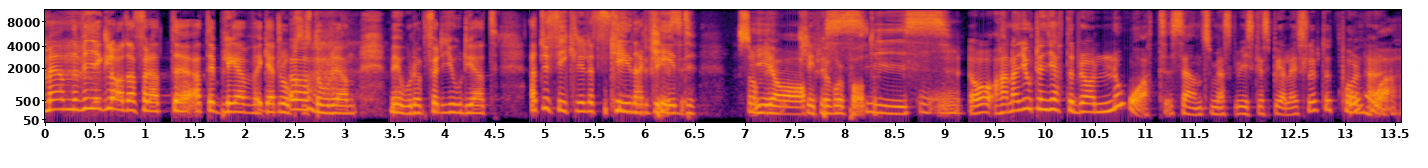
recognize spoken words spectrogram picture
men vi är glada för att, eh, att det blev garderobshistorien med Orup för det gjorde ju att, att du fick lilla fina Kid Kid, som nu klipper vår podd. precis. Ja, han har gjort en jättebra låt sen som ska, vi ska spela i slutet på den här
